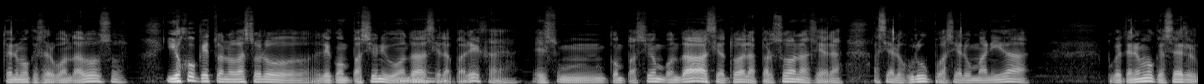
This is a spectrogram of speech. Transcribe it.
tenemos que ser bondadosos. Y ojo que esto no va solo de compasión y bondad hacia la pareja, es un compasión, bondad hacia todas las personas, hacia, la- hacia los grupos, hacia la humanidad. Porque tenemos que ser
